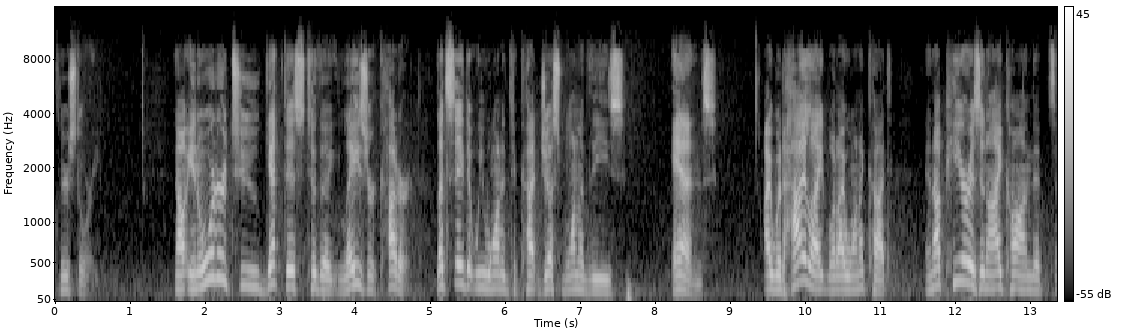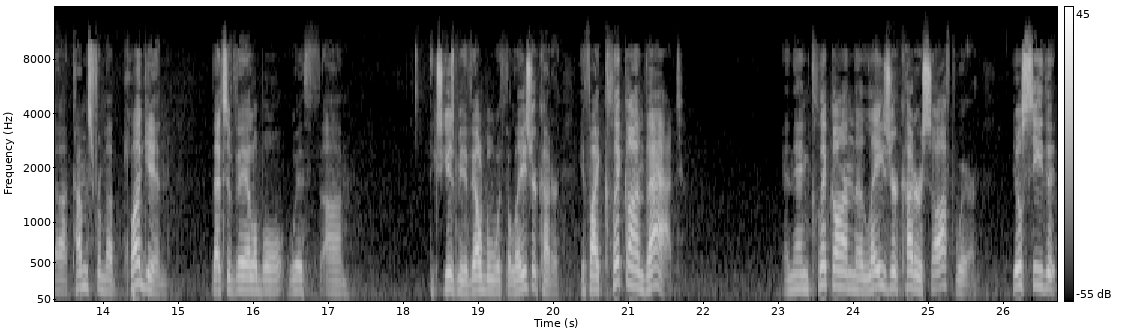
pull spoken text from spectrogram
clerestory. Now, in order to get this to the laser cutter, let's say that we wanted to cut just one of these ends. I would highlight what I want to cut, and up here is an icon that uh, comes from a plugin that's available with, um, excuse me, available with the laser cutter. If I click on that, and then click on the laser cutter software, you'll see that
